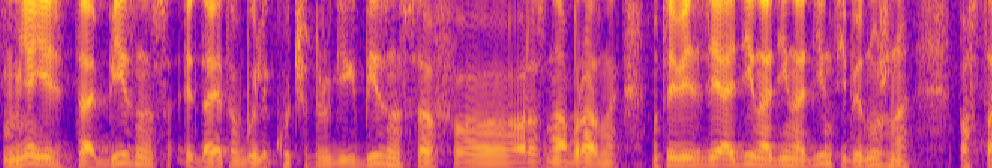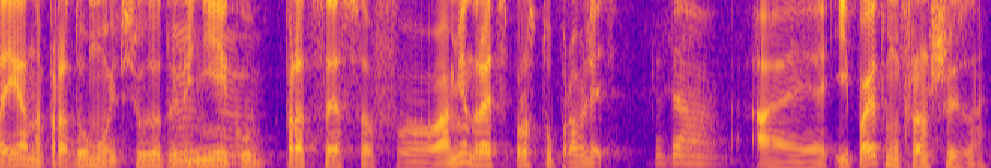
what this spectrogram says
у меня есть, да, бизнес, и до этого были куча других бизнесов э, разнообразных. Но ты везде один, один, один, тебе нужно постоянно продумывать всю эту линейку угу. процессов. Э, а мне нравится просто управлять. Да. А, и поэтому франшиза.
